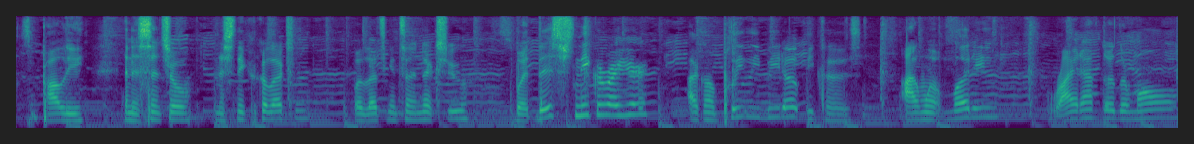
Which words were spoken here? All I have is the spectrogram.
It's probably an essential in the sneaker collection. But let's get to the next shoe. But this sneaker right here, I completely beat up because I went mudding right after the mall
